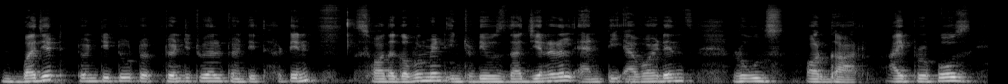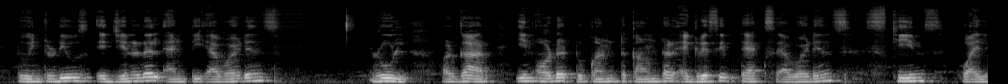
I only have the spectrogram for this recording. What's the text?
Budget 2012-2013 saw the government introduce the General Anti-Avoidance Rules or GAAR. I propose to introduce a General Anti-Avoidance Rule or GAAR in order to counter aggressive tax avoidance schemes while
